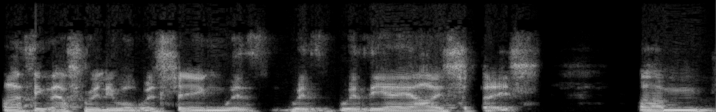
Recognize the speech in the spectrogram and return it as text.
And I think that's really what we're seeing with with with the AI space. Um,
